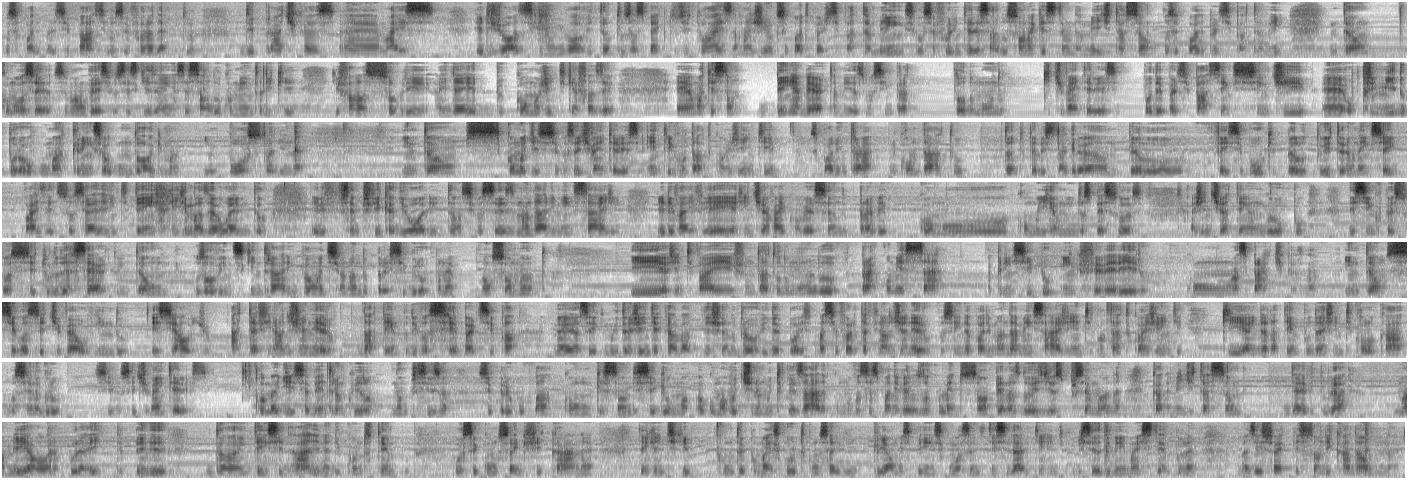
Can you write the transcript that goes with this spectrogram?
você pode participar. Se você for adepto de práticas é, mais religiosas que não envolvem tantos aspectos rituais da magia, você pode participar também. Se você for interessado só na questão da meditação, você pode participar também. Então, como vocês vão ver, se vocês quiserem acessar o documento ali que, que fala sobre a ideia do como a gente quer fazer, é uma questão bem aberta mesmo, assim, para todo mundo que tiver interesse poder participar sem se sentir é, oprimido por alguma crença, algum dogma imposto ali, né? Então, como eu disse, se você tiver interesse, entre em contato com a gente. Você pode entrar em contato tanto pelo Instagram, pelo Facebook, pelo Twitter. Eu nem sei quais redes sociais a gente tem aí, mas é o Wellington, ele sempre fica de olho, então se vocês mandarem mensagem, ele vai ver e a gente já vai conversando para ver como, como ir reunindo as pessoas. A gente já tem um grupo de cinco pessoas, se tudo der certo, então os ouvintes que entrarem vão adicionando para esse grupo, né? Vão somando. E a gente vai juntar todo mundo para começar, a princípio, em fevereiro com as práticas, né? Então, se você estiver ouvindo esse áudio até final de janeiro, dá tempo de você participar. Né? Eu sei que muita gente acaba deixando para ouvir depois, mas se for até final de janeiro, você ainda pode mandar mensagem, entre em contato com a gente, que ainda dá tempo da gente colocar você no grupo, se você tiver interesse. Como eu disse, é bem tranquilo, não precisa se preocupar com questão de seguir uma, alguma rotina muito pesada, como vocês podem ver nos documentos. São apenas dois dias por semana, cada meditação deve durar uma meia hora por aí, depende da intensidade, né, de quanto tempo você consegue ficar, né? Tem gente que com um tempo mais curto consegue criar uma experiência com bastante intensidade, tem gente que precisa de bem mais tempo, né? Mas isso é questão de cada um, né?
